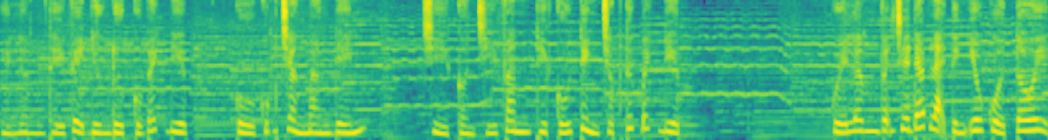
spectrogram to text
Quế Lâm thấy vẻ đường đột của Bách Điệp, cô cũng chẳng mang đến. Chỉ còn Chí Văn thì cố tình chọc tức Bách Điệp. Quế Lâm vẫn chưa đáp lại tình yêu của tôi.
